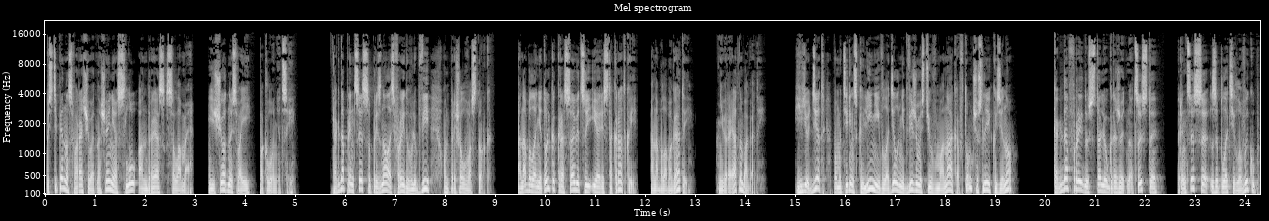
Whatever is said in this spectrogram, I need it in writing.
постепенно сворачивая отношения с Лу Андреас Саламе, еще одной своей поклонницей. Когда принцесса призналась Фрейду в любви, он пришел в восторг. Она была не только красавицей и аристократкой, она была богатой, невероятно богатой. Ее дед по материнской линии владел недвижимостью в Монако, в том числе и казино. Когда Фрейду стали угрожать нацисты, принцесса заплатила выкуп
